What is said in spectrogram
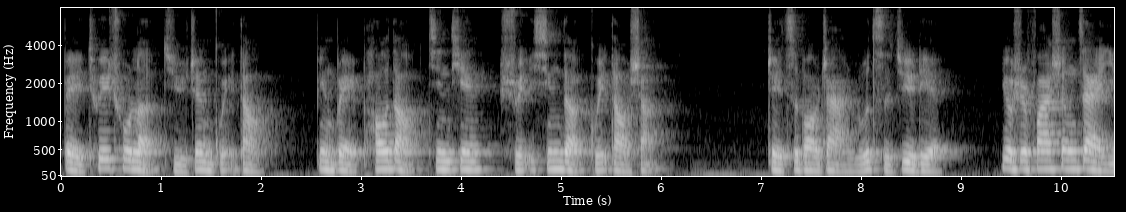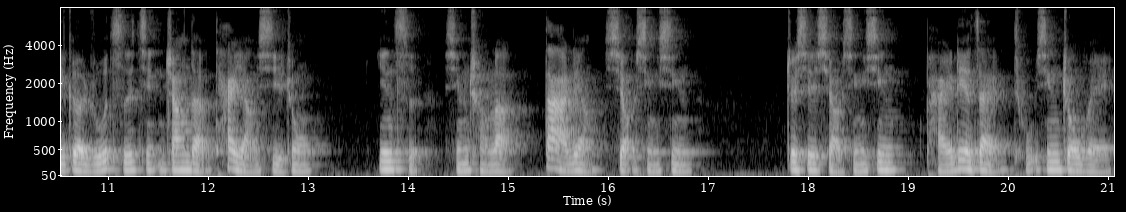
被推出了矩阵轨道，并被抛到今天水星的轨道上。这次爆炸如此剧烈，又是发生在一个如此紧张的太阳系中，因此形成了大量小行星。这些小行星排列在土星周围。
